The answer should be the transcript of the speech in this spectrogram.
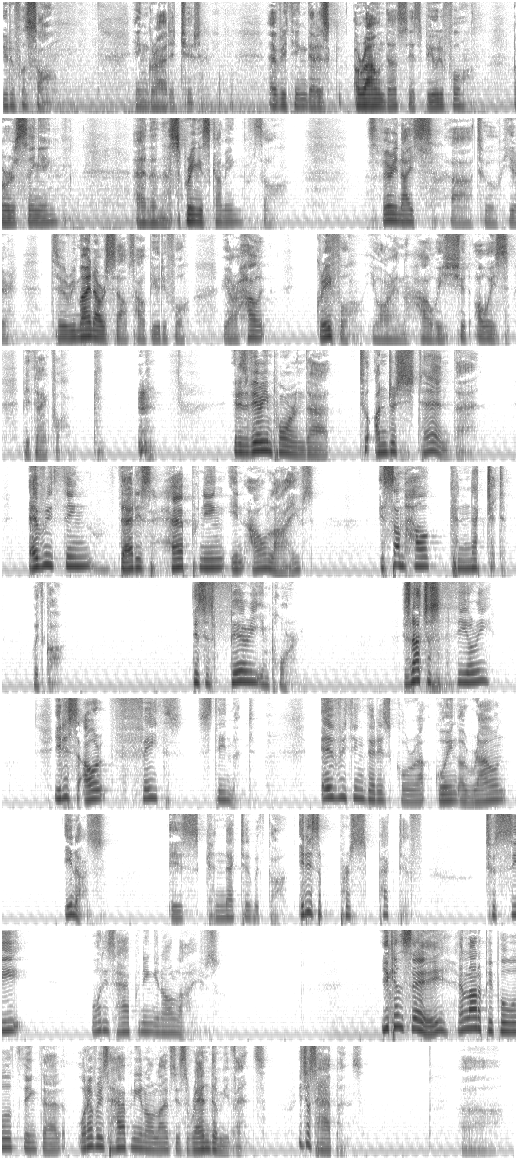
beautiful song in gratitude. Everything that is around us is beautiful. Birds singing, and then spring is coming. So it's very nice uh, to hear, to remind ourselves how beautiful we are, how grateful you are, and how we should always be thankful. it is very important that to understand that everything that is happening in our lives is somehow connected with God. This is very important. It's not just theory, it is our faith statement. Everything that is going around in us is connected with God. It is a perspective to see what is happening in our lives. You can say, and a lot of people will think that whatever is happening in our lives is random events. It just happens. Uh,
